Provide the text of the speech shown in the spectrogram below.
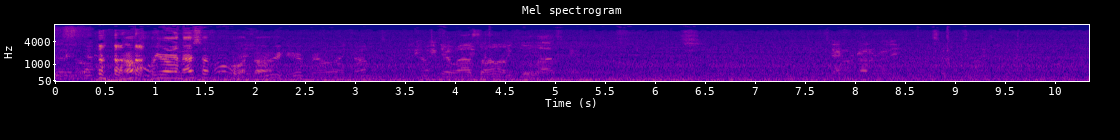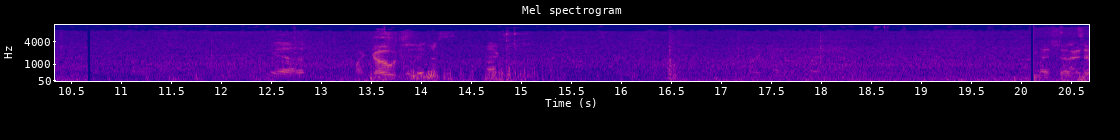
oh, we were in SFO, I thought. here, bro. I come. Come get last on. Tanner got it ready. Yeah. My goat. They just act like kind of like. My show I know too.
